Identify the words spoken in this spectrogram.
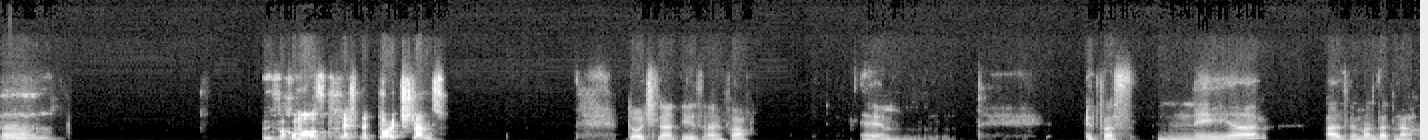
Ähm. Und warum ausgerechnet Deutschland? Deutschland ist einfach ähm, etwas näher, als wenn man sagt, nach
